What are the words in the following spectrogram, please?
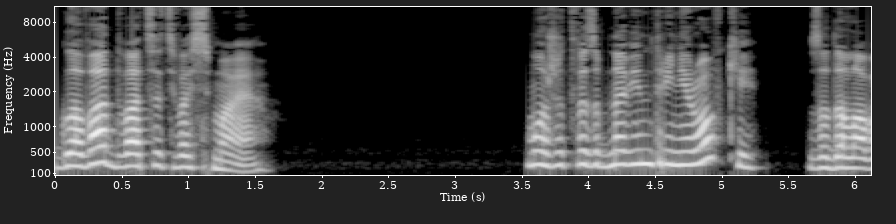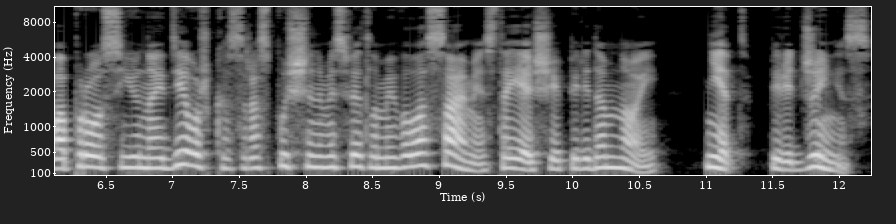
Глава двадцать восьмая «Может, возобновим тренировки?» — задала вопрос юная девушка с распущенными светлыми волосами, стоящая передо мной. Нет, перед Джиннис.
